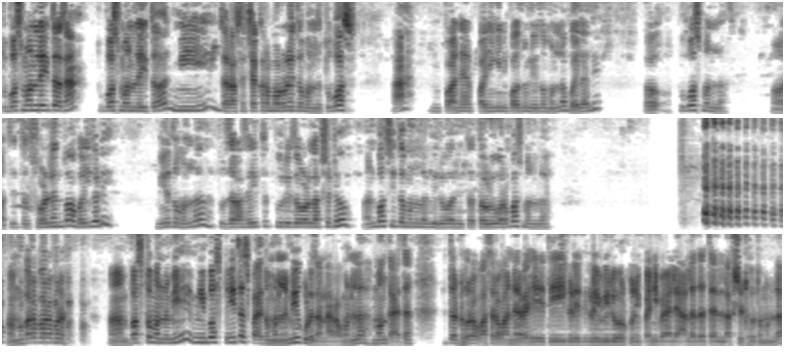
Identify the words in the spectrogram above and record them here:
तू बस म्हणलं इथं का? तू बस म्हणलं इथं. मी जरासा चक्कर मारून येतो म्हणलं. तू बस. हा? मी पाण्या पाणी गिनी पाजून येतो म्हणलं बैलाने तू बस म्हणलं. हा तिथं सोडले ना तो बैलगाडी. मी येतो म्हणलं. तू जरासा इथं तुरीजवळ लक्ष ठेव आणि बस इथं म्हणलं विहिरीवर इथं तळूवर बस म्हणलं. बरं बरं बरं. बसतो म्हणलं मी. मी बसतो इथंच पाहतो म्हणलं. मी कुठे जाणार म्हणलं. मग काय तर. इथं ढोरं वासरा वाहणार आहे ते इकडे तिकडे विहिरीवर कोणी पाणी प्यायला आलं तर त्याला लक्ष ठेवतो म्हणलं.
